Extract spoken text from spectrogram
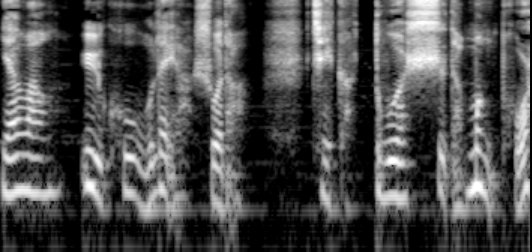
阎王欲哭无泪啊，说道。这个多事的孟婆。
